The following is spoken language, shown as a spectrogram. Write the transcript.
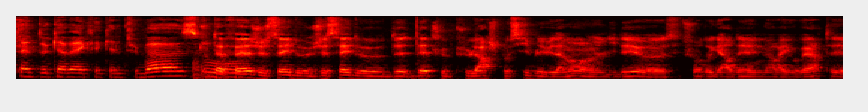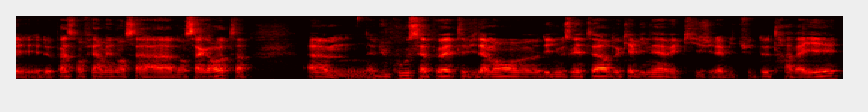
peut-être de cave avec lesquels tu bosses Tout à fait, j'essaye de, j'essaye de, d'être le plus large possible, évidemment. L'idée, euh, c'est toujours de garder une oreille ouverte et, de ne pas s'enfermer dans sa, dans sa grotte. du coup, ça peut être évidemment des newsletters de cabinets avec qui j'ai l'habitude de travailler.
